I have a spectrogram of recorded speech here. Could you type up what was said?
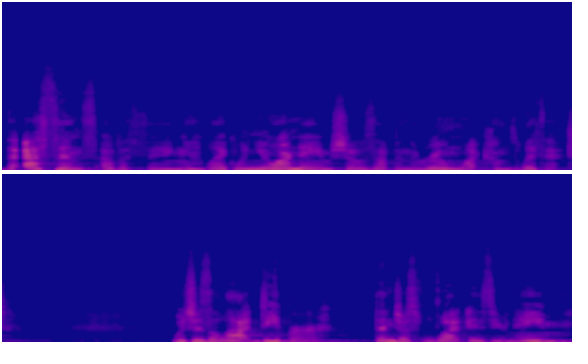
the essence of a thing, like when your name shows up in the room, what comes with it? Which is a lot deeper than just what is your name.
